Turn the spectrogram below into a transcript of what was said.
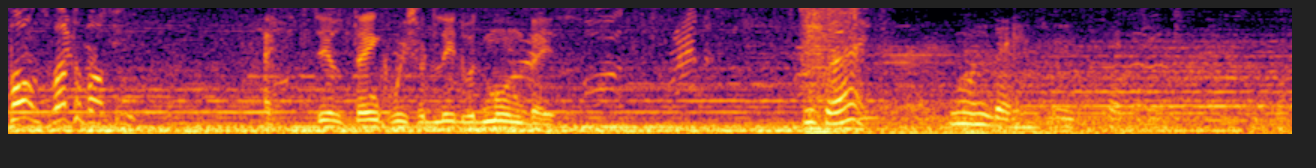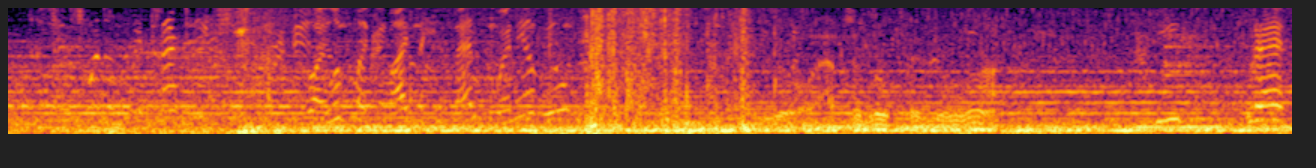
Bones, what about you? I still think we should lead with Moonbase. He's right. Moonbase is sexy. Since when have we trying to Do I look like Elijah Kazan to any of you? No, absolutely do not. Deep breath,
